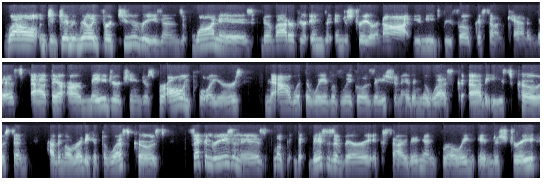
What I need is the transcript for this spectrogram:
Well, Jimmy, really for two reasons. One is no matter if you're in the industry or not, you need to be focused on cannabis. Uh, there are major changes for all employers now with the wave of legalization hitting the west, uh, the East Coast, and having already hit the West Coast. Second reason is look, th- this is a very exciting and growing industry.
